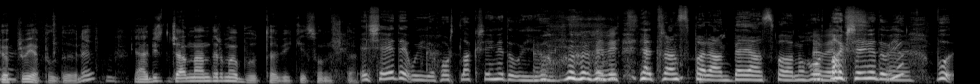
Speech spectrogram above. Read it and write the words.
köprü yapıldı öyle. Yani bir canlandırma bu tabii ki sonuçta. E, şeye de uyuyor, hortlak şeyine de uyuyor. Evet. ya transparan, beyaz falan o hortlak Evet, şeyine de uyuyor. evet. Bu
